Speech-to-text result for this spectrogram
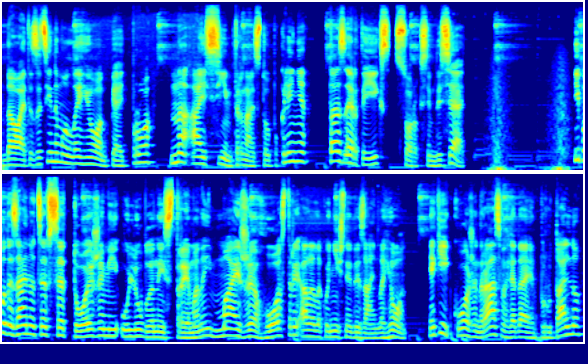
Давайте зацінимо Legion 5 Pro на i7 13 го покоління та з RTX 4070. І по дизайну це все той же мій улюблений стриманий, майже гострий, але лаконічний дизайн Легіон, який кожен раз виглядає брутально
